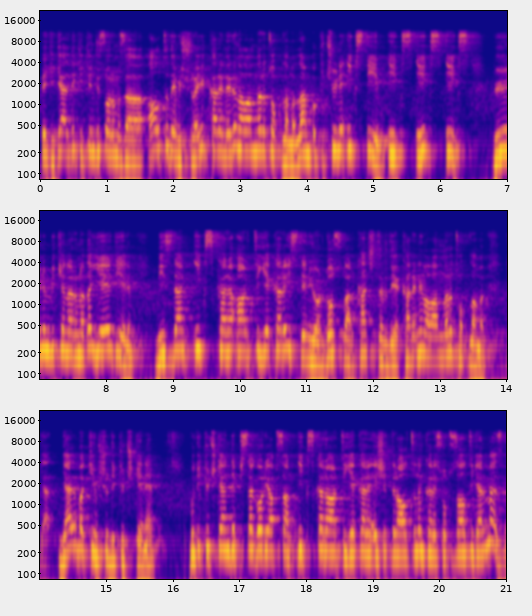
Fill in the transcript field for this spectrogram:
Peki geldik ikinci sorumuza. 6 demiş şurayı. Karelerin alanları toplamı. Lan bu küçüğüne x diyeyim. x, x, x. Büyüğünün bir kenarına da y diyelim. Bizden x kare artı y kare isteniyor dostlar. Kaçtır diye. Karenin alanları toplamı. Gel, bakayım şu dik üçgene. Bu dik üçgende Pisagor yapsan x kare artı y kare eşittir 6'nın karesi 36 gelmez mi?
